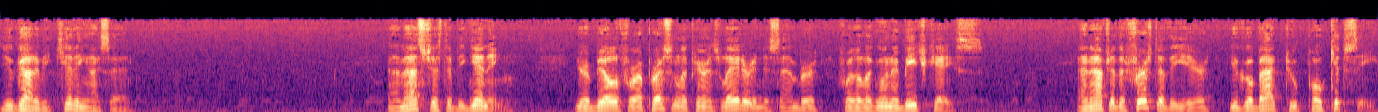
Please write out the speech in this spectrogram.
You gotta be kidding, I said. And that's just the beginning. You're billed for a personal appearance later in December for the Laguna Beach case. And after the first of the year, you go back to Poughkeepsie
